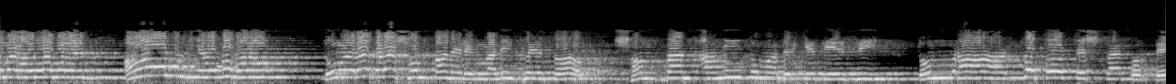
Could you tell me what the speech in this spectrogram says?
আমার আল্লাহ বলেন দুনিয়ার বাবারা, তোমরা যারা সন্তানের মালিক হয়েছ, সন্তান আমি তোমাদেরকে দিয়েছি। তোমরা যত চেষ্টা করতে,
